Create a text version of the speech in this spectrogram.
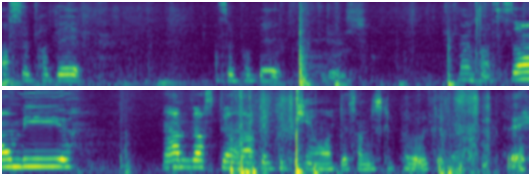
off the puppet off the puppet there's Minecraft zombie. Now I'm just gonna, not gonna put the can like this, I'm just gonna put it like this. Okay.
